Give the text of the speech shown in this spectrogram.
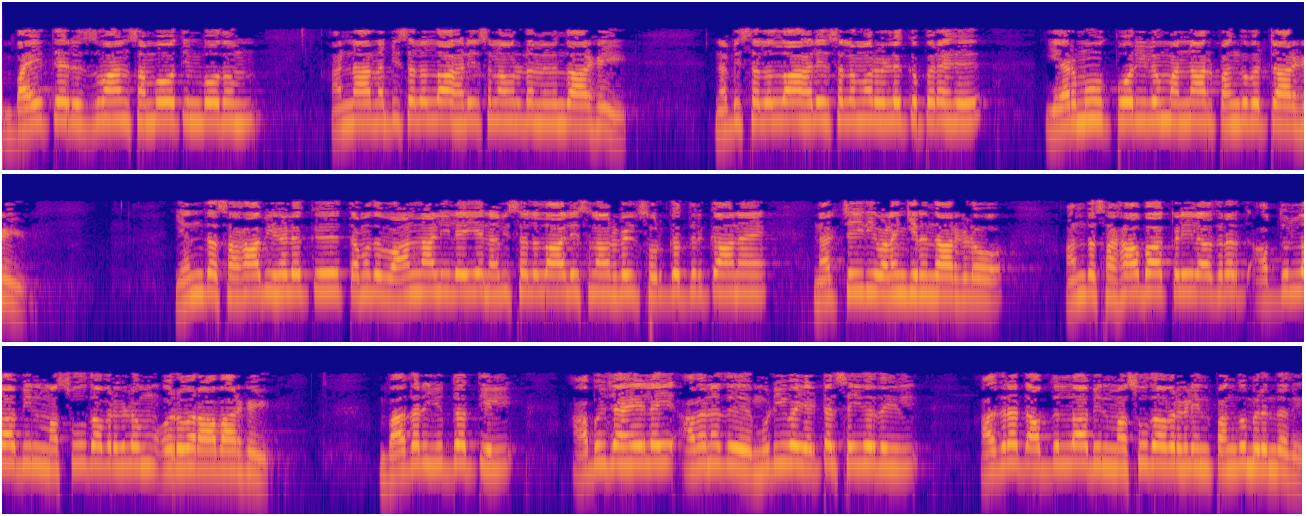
பைத்தே ரிஸ்வான் சம்பவத்தின் போதும் அன்னார் நபி ஸல்லல்லாஹு அலைஹி அவருடன் இருந்தார்கள். நபி ஸல்லல்லாஹு அலைஹி அவர்களுக்கு பிறகு எர்மூக் போரிலும் அன்னார் பங்கு பெற்றார்கள். எந்த சகாபிகளுக்கு தமது வாழ்நாளிலேயே நபி ஸல்லல்லாஹு அலைஹி அவர்கள் சொர்க்கத்திற்கான நற்செய்தி வழங்கியிருந்தார்களோ அந்த சஹாபாக்களில் ஹசரத் அப்துல்லா பின் மசூத் அவர்களும் ஒருவர் ஆவார்கள். பதர் யுத்தத்தில் அபு ஜஹேலை அவனது முடிவை எட்ட செய்வதில் ஹசரத் அப்துல்லா பின் மசூத் அவர்களின் பங்கும் இருந்தது.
